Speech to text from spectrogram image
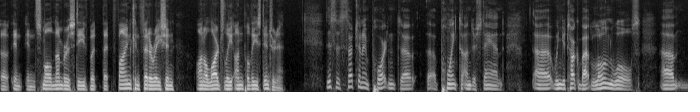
uh, in in small numbers, Steve, but that fine confederation on a largely unpoliced internet. This is such an important uh, uh, point to understand uh, when you talk about lone wolves. Um,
